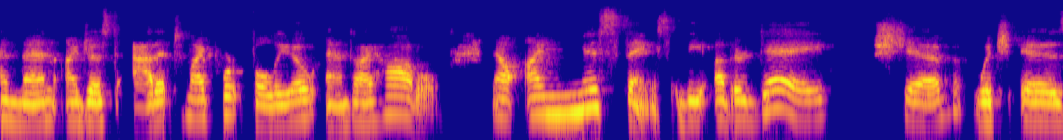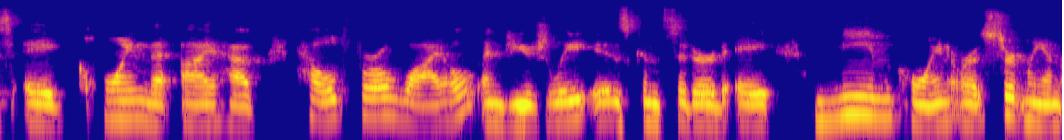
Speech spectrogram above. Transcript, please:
and then I just add it to my portfolio and I hodl. Now I miss things. The other day, SHIB, which is a coin that I have held for a while and usually is considered a meme coin or certainly an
